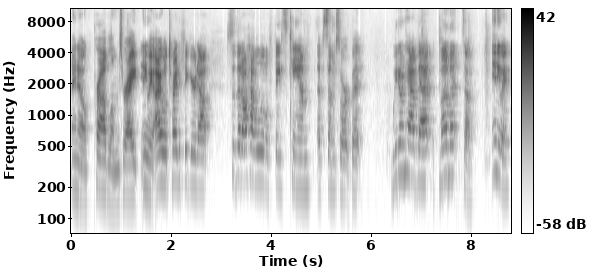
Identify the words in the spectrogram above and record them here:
I know, problems, right? Anyway, I will try to figure it out so that I'll have a little face cam of some sort, but we don't have that moment. So anyway,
